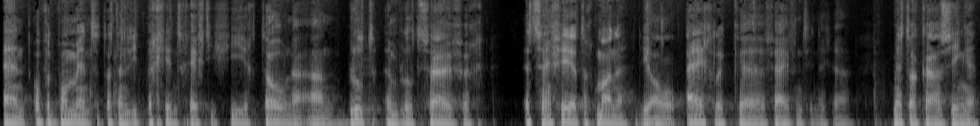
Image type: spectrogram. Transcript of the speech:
En op het moment dat een lied begint, geeft hij vier tonen aan. Bloed en bloedzuiver. Het zijn veertig mannen die al eigenlijk uh, 25 jaar met elkaar zingen.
